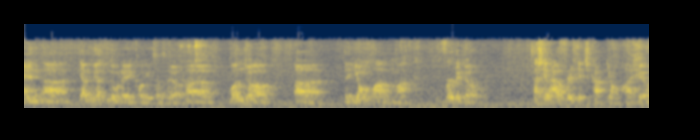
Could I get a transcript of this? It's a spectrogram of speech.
And uh, 야몇 노래 거기 있었어요. Uh, 먼저 uh, the 영화 음악 Vertigo. 사실 알프레드 히치콕 영화예요.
